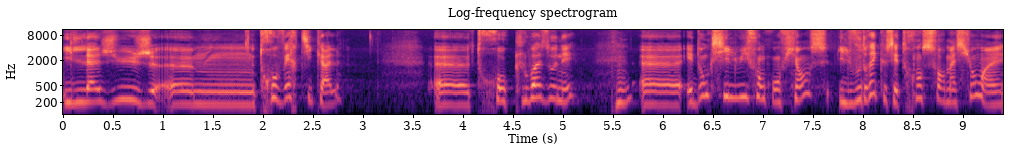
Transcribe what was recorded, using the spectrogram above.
Il la juge euh, trop verticale, euh, trop cloisonnée. Hum. Euh, et donc, s'ils lui font confiance, il voudrait que ces transformations, hein,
